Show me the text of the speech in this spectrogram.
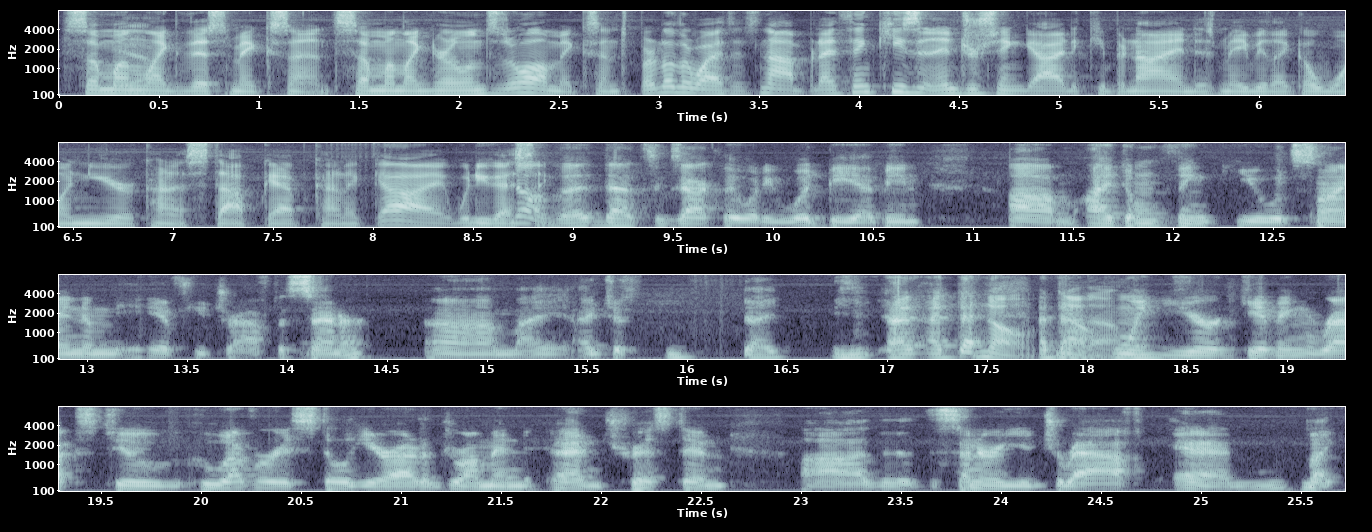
someone Yeah. like this makes sense. Someone like Nerlens as well makes sense. But otherwise, it's not. But I think he's an interesting guy to keep an eye on. As maybe like a one year kind of stopgap kind of guy. What do you guys No, think? that, that's exactly what he would be. I mean, Um, I don't think you would sign him if you draft a center. Um, I, I just I, at that No, at that no. point you're giving reps to whoever is still here out of Drummond and Tristan, uh, the the center you draft, and like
